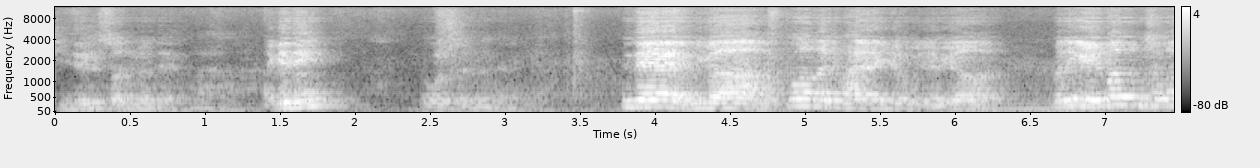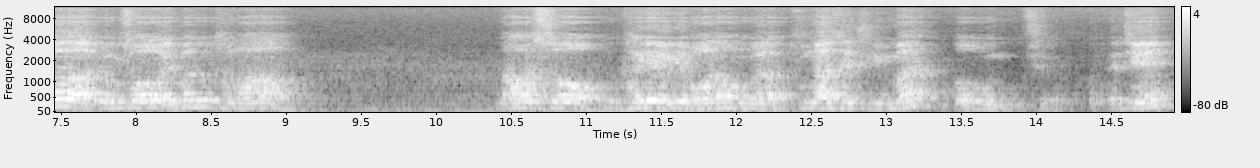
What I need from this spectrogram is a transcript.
디드를 써주면 되는 거야. 알겠니? 이걸 써주면 되는 거야. 근데 우리가 또 한 가지 봐야 될 게 뭐냐면 만약에 일반 동사가 여기서 일반 동사가 나왔어. 그럼 당연히 여기에 뭐가 나온 거야? 두낫의 줄임말? 너운츠. 그치?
